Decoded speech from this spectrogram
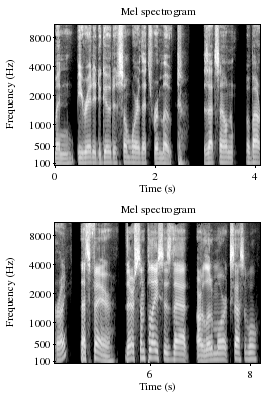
and be ready to go to somewhere that's remote. Does that sound about right? That's fair. There are some places that are a little more accessible.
